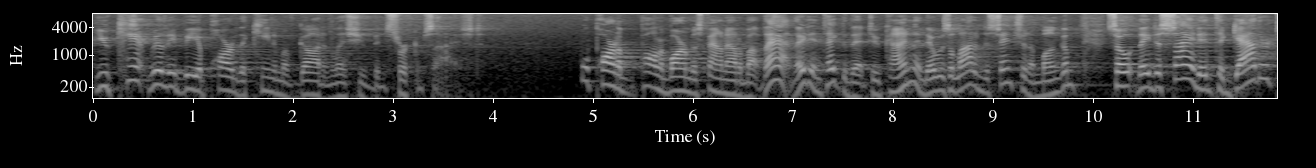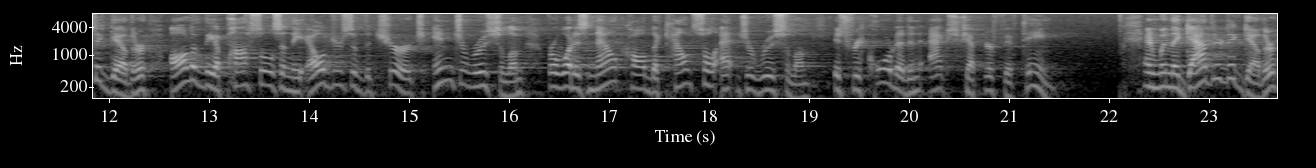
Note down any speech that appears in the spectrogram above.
you can't really be a part of the kingdom of God unless you've been circumcised. Well, Paul and Barnabas found out about that. They didn't take to that too kindly. There was a lot of dissension among them. So they decided to gather together all of the apostles and the elders of the church in Jerusalem for what is now called the Council at Jerusalem. It's recorded in Acts chapter 15. And when they gathered together,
